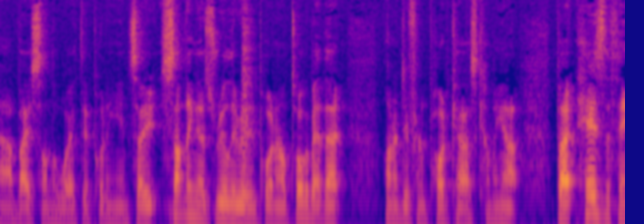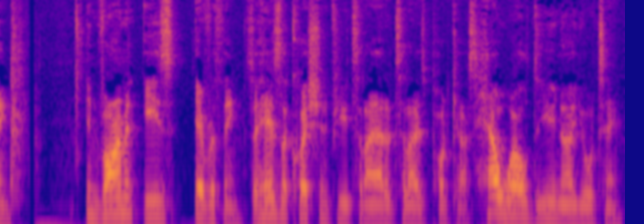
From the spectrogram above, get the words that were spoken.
uh, based on the work they're putting in. So something that's really really important. I'll talk about that on a different podcast coming up. But here's the thing. Environment is everything. So here's the question for you today out of today's podcast. How well do you know your team?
